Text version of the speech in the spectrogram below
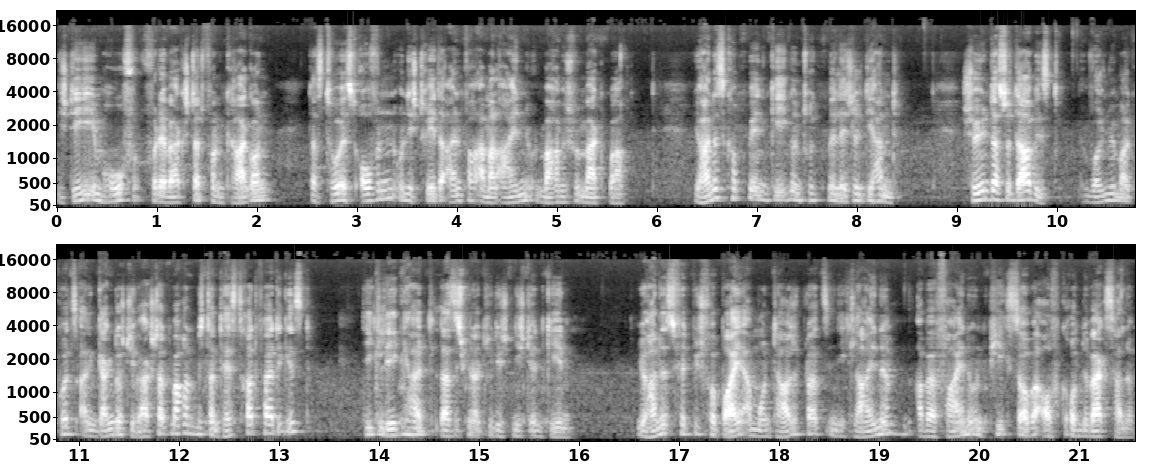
Ich stehe im Hof vor der Werkstatt von Cargon. Das Tor ist offen und ich trete einfach einmal ein und mache mich bemerkbar. Johannes kommt mir entgegen und drückt mir lächelnd die Hand. Schön, dass du da bist. Wollen wir mal kurz einen Gang durch die Werkstatt machen, bis dein Testrad fertig ist? Die Gelegenheit lasse ich mir natürlich nicht entgehen. Johannes führt mich vorbei am Montageplatz in die kleine, aber feine und pieksauber aufgeräumte Werkshalle.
